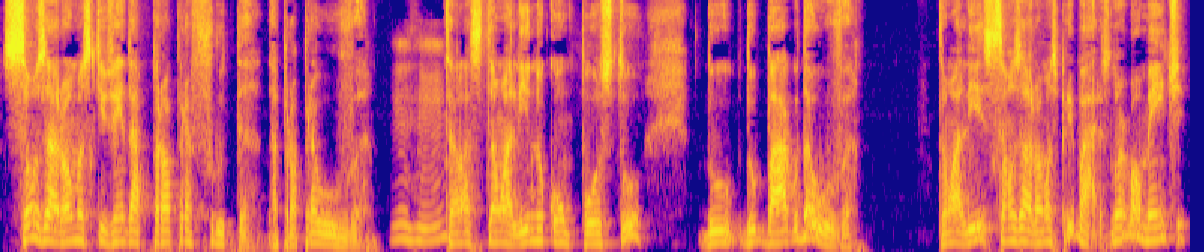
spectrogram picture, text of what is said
São os aromas que vêm da própria fruta, da própria uva. Uhum. Então elas estão ali no composto do, do bago da uva. Então ali são os aromas primários. Normalmente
